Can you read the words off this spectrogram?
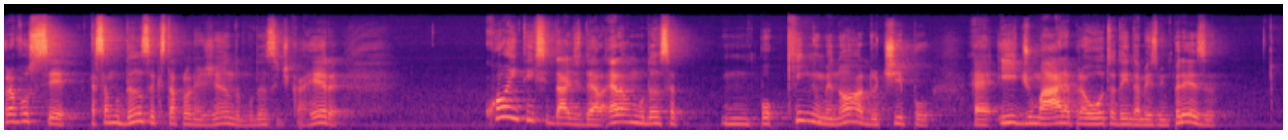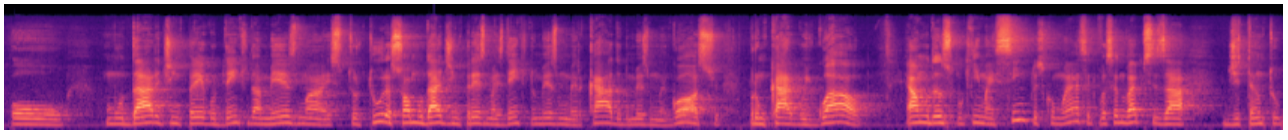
para você, essa mudança que está planejando, mudança de carreira, qual a intensidade dela? Ela é uma mudança um pouquinho menor, do tipo é, ir de uma área para outra dentro da mesma empresa? Ou mudar de emprego dentro da mesma estrutura, só mudar de empresa, mas dentro do mesmo mercado, do mesmo negócio, para um cargo igual. É uma mudança um pouquinho mais simples como essa, que você não vai precisar de tanto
